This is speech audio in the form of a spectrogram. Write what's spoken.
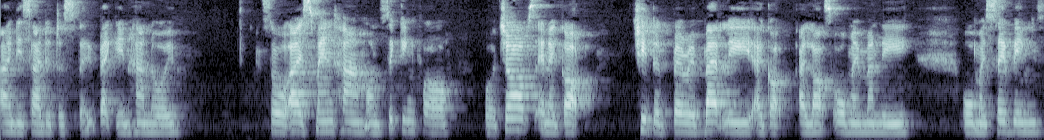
I decided to stay back in Hanoi. So I spent time on seeking for for jobs, and I got cheated very badly. I got I lost all my money, all my savings.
